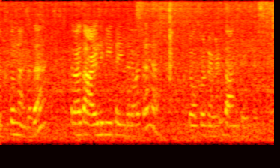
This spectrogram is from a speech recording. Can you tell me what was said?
కలుపుకున్నాం కదా? తర్వాత ఆయిల్ హీట్ అయిన తర్వాత లోపల పెట్టి దాంట్లో వేసేస్తాం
